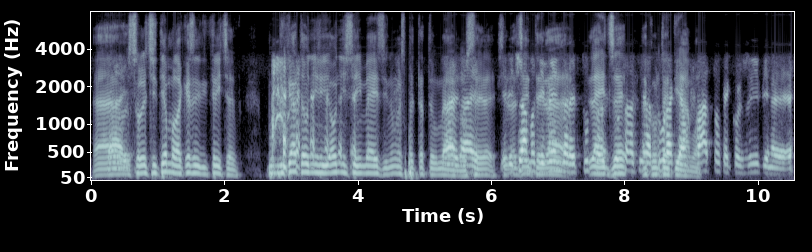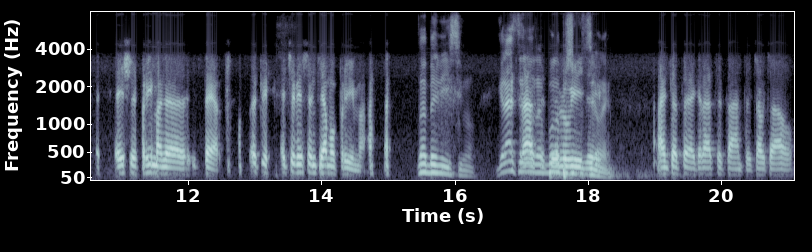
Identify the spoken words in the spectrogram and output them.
Dai. sollecitiamo la casa editrice. pubblicate ogni, ogni, sei mesi, non aspettate un anno. Dai, se, se diciamo di vendere tutta, legge, tutta la tiratura che hanno fatto, che così viene, esce prima il, il terzo e ce ne sentiamo prima. Va benissimo. Grazie, grazie allora, buona prosecuzione. Anche a te, grazie tante. Ciao ciao.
